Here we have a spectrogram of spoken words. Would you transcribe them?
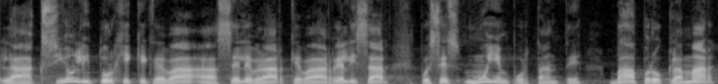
la acción litúrgica que va a celebrar, que va a realizar, pues es muy importante. Va a proclamar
